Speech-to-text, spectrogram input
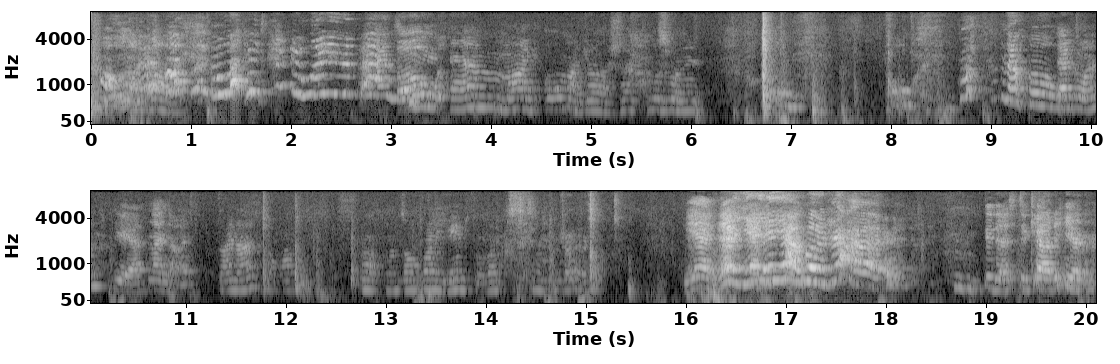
oh my oh gosh. It went, it went in the basket. Oh, my, oh my gosh, that was one. Oh, oh. no. That one? Yeah, nine nine. Nine nine. Oh, wow. Oh, it's all funny games still. Next time I'm trying. Yeah, yeah, yeah, yeah, yeah, sure. Get that stick out of here.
